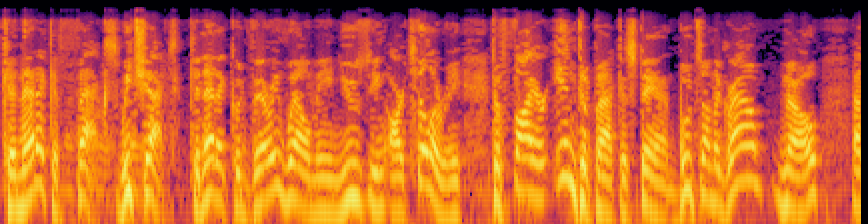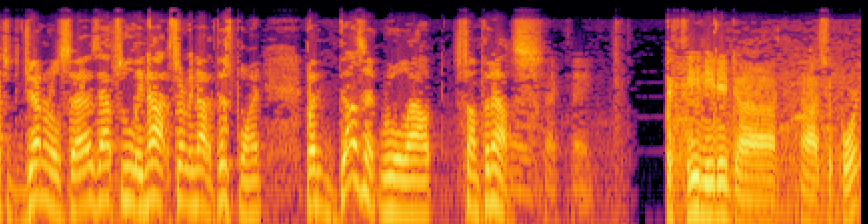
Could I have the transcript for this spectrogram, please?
Kinetic effects. We checked. Kinetic could very well mean using artillery to fire into Pakistan. Boots on the ground? No. That's what the general says. Absolutely not. Certainly not at this point. But it doesn't rule out something else. If he needed uh, uh, support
